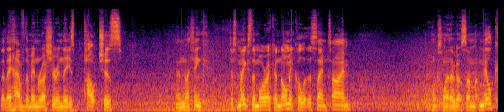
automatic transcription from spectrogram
that they have them in Russia in these pouches. And I think just makes them more economical at the same time. Looks like they've got some milk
